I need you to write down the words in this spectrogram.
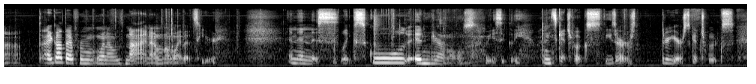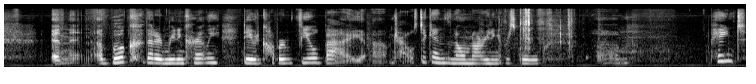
Uh, I got that from when I was nine. I don't know why that's here. And then this, like, school and journals, basically. And sketchbooks. These are three-year sketchbooks. and then a book that I'm reading currently, David Copperfield by um, Charles Dickens. No, I'm not reading it for school. Um, paint,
